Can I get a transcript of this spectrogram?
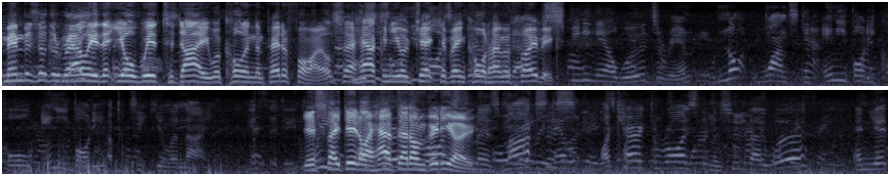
members of the rally that you're with today were calling them pedophiles. No, So how can you object to being called very good at, is homophobic? Spinning our words around. Not once did anybody call anybody a particular name. Yes, We- they did. I have that on characterised video. Them as Marxists. I characterised them as who they were, and yet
